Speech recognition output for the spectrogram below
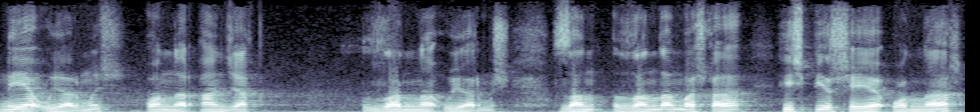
neye uyarmış onlar ancak zanna uyarmış. Zan, zandan başka hiçbir şeye onlar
